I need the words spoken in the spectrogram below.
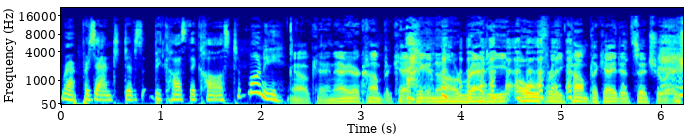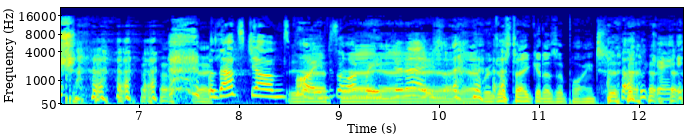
representatives because they cost money? Okay, now you're complicating an already overly complicated situation. Well, that's John's point, so I'm yeah, reading yeah, it yeah, out. Yeah, yeah. We'll just take it as a point. okay.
